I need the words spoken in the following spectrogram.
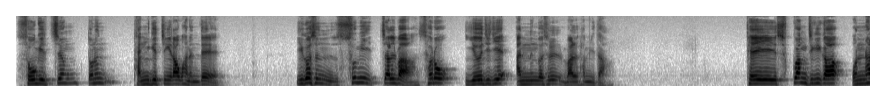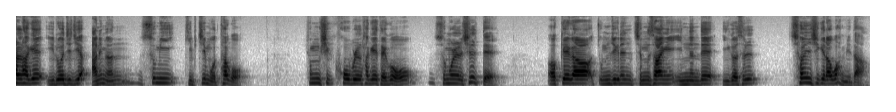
소기증 또는 단기증이라고 하는데 이것은 숨이 짧아 서로 이어지지 않는 것을 말합니다. 폐의 숙광지기가 원활하게 이루어지지 않으면 숨이 깊지 못하고 흉식 호흡을 하게 되고 숨을 쉴 때 어깨가 움직이는 증상이 있는데 이것을 천식이라고 합니다.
